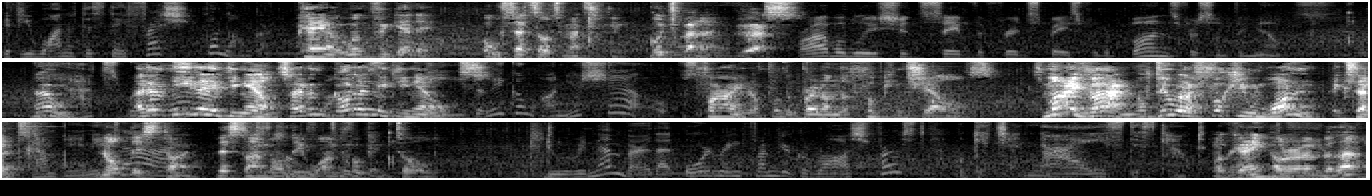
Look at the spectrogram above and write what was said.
if you want it to stay fresh for longer. Okay, I won't forget it. Oh, sets automatically. Much better. Yes. Probably should save the fridge space for the buns for something else. No, That's I don't need anything else. I haven't got anything can else. Easily go on your shelves. Fine, I'll put the bread on the fucking shelves. It's my van. I'll do what I fucking want. Except, not this time. This time I'll do what I'm fucking told. Do remember that ordering from your garage first will get you a nice discount. Okay, I'll remember that.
